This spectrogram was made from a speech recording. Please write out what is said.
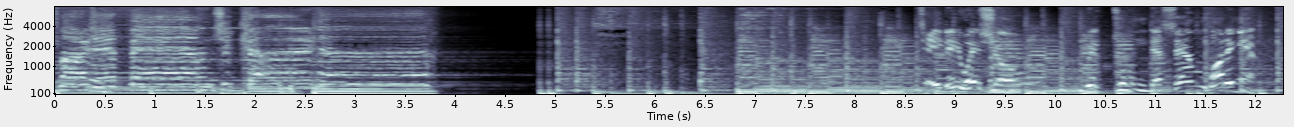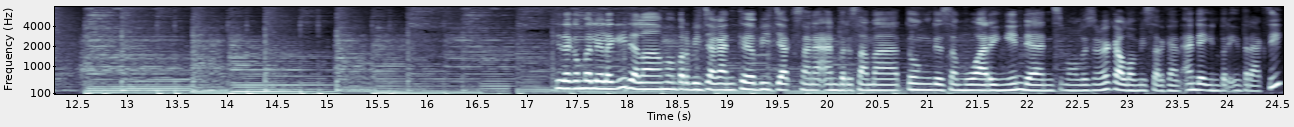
Smart FM Jakarta. TDW Show with Tung Desem Waddingin. Kita kembali lagi dalam memperbincangkan kebijaksanaan bersama Tung Desem Waringin dan semua listener kalau misalkan Anda ingin berinteraksi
